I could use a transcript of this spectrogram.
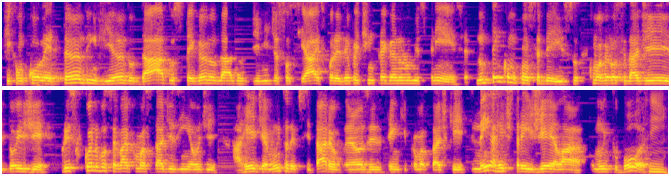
ficam coletando, enviando dados, pegando dados de mídias sociais, por exemplo, e te entregando numa experiência. Não tem como conceber isso com uma velocidade 2G. Por isso que quando você vai para uma cidadezinha onde a rede é muito deficitária, eu, eu às vezes tenho que ir para uma cidade que nem a rede 3G é lá muito boa, Sim.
